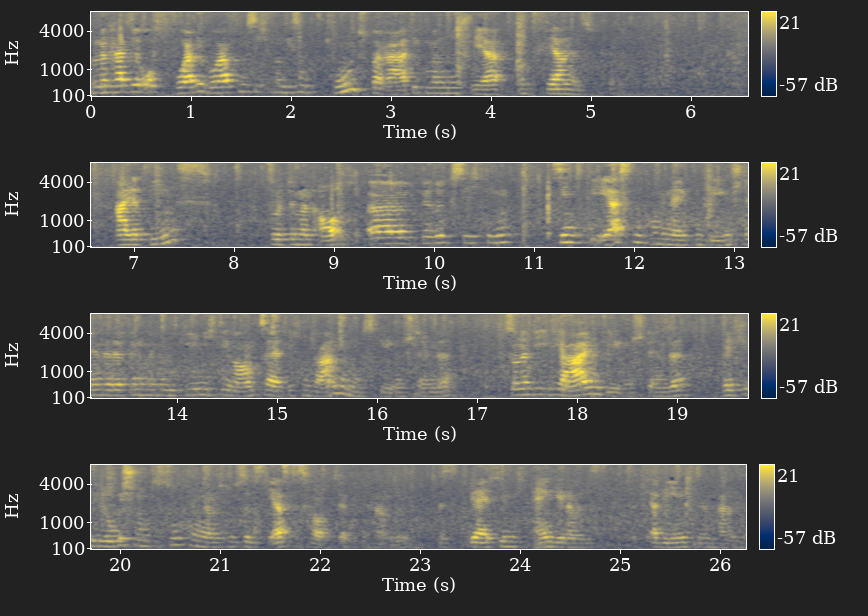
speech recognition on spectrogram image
und man hat ihr oft vorgeworfen, sich von diesem Grundparadigma nur schwer entfernen zu können. Allerdings sollte man auch äh, berücksichtigen, sind die ersten prominenten Gegenstände der Phänomenologie nicht die raumzeitlichen Wahrnehmungsgegenstände, sondern die idealen Gegenstände, welche die logischen Untersuchungen Husserls erstes Hauptwerk behandeln. Das werde ich hier nicht eingehen, aber das erwähne ich Rande.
